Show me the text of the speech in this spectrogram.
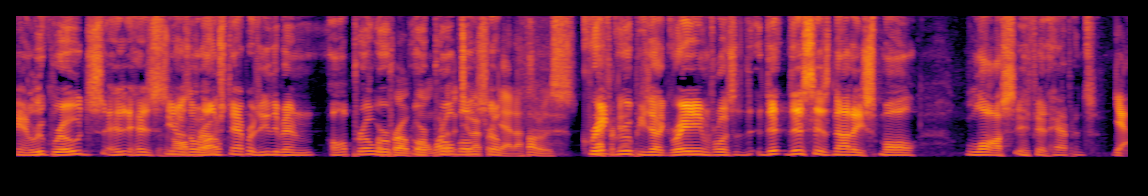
And Luke Rhodes has, has you know as a long snapper has either been All Pro or, Or Pro Bowl. or One Pro of the two. I So. I thought it was great group. He's had great influence. Th- this is not a small loss if it happens. Yeah,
